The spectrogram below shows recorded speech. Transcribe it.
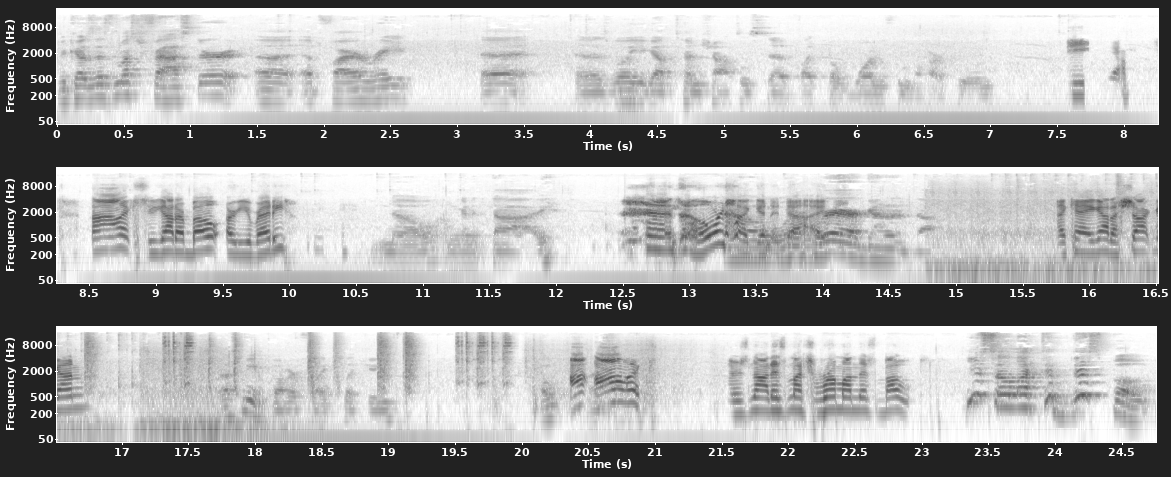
Because it's much faster uh, at fire rate, uh, and as well you got ten shots instead of like the one from the harpoon. Yeah. Alex, we got our boat. Are you ready? No, I'm gonna die. no, we're not No, gonna we're- die. We're gonna die. Okay, I got a shotgun. That's me butterfly clicking. Oh, Uh, Alex, there's not as much room on this boat. you selected this boat.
